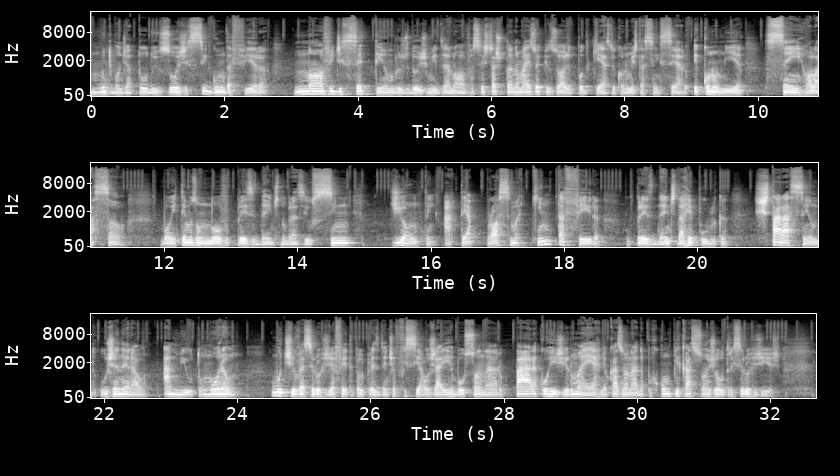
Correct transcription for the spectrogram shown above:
Muito bom dia a todos. Hoje, segunda-feira, 9 de setembro de 2019. Você está escutando mais um episódio do podcast Economista Sincero: Economia sem enrolação. Bom, e temos um novo presidente no Brasil, sim. De ontem até a próxima quinta-feira, o presidente da República estará sendo o general Hamilton Mourão. O motivo é a cirurgia feita pelo presidente oficial Jair Bolsonaro para corrigir uma hérnia ocasionada por complicações de outras cirurgias.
